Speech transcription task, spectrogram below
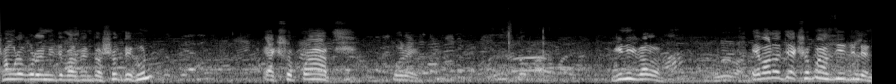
সংগ্রহ করে নিতে পারবেন। দর্শক, দেখুন, একশো পাঁচ করে। জিনিস ভালো। এবার হচ্ছে একশো পাঁচ দিয়ে দিলেন।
